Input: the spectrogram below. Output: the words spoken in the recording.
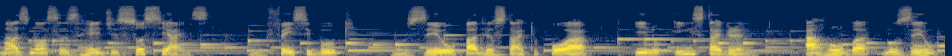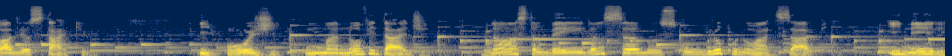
nas nossas redes sociais, no Facebook, Museu Padre Eustáquio Poá e no Instagram, arroba Museu Padre Eustáquio. E hoje, uma novidade. Nós também lançamos um grupo no WhatsApp e nele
